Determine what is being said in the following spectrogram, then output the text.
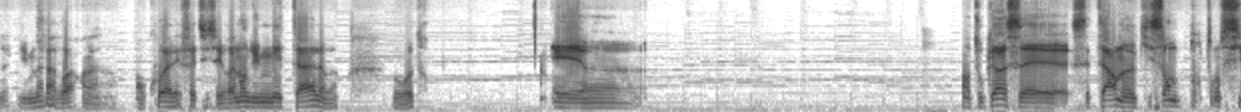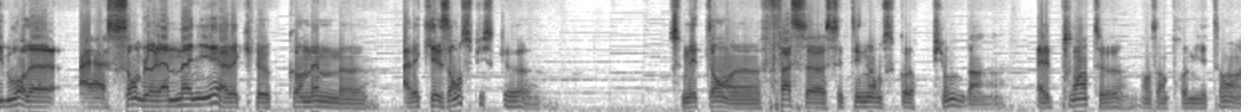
J'ai du mal à voir euh, en quoi elle est faite, si c'est vraiment du métal ou autre. Et euh, en tout cas, cette arme qui semble pourtant si lourde, elle, semble la manier avec euh, quand même avec aisance, puisque se mettant face à cet énorme scorpion, ben, elle pointe dans un premier temps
